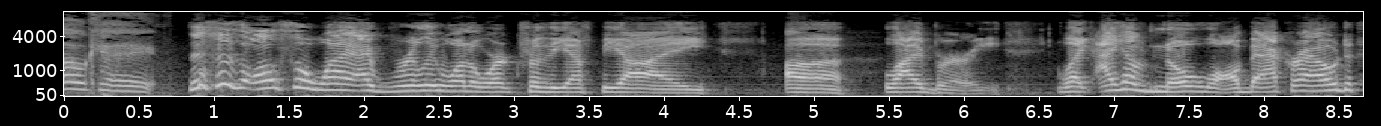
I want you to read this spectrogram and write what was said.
Okay. This is also why I really want to work for the FBI uh, library. Like, I have no law background,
